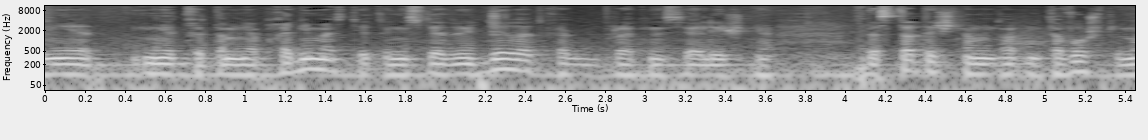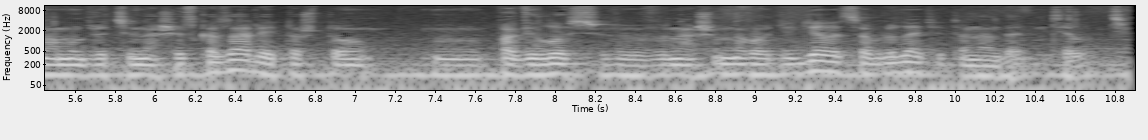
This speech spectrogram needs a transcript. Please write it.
не, нет в этом необходимости, это не следует делать, как бы брать на себя лишнее. Достаточно того, что нам мудрецы наши сказали, и то, что э, повелось в нашем народе делать, соблюдать, это надо делать.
